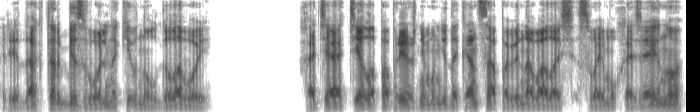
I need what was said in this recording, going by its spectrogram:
Редактор безвольно кивнул головой. Хотя тело по-прежнему не до конца повиновалось своему хозяину,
